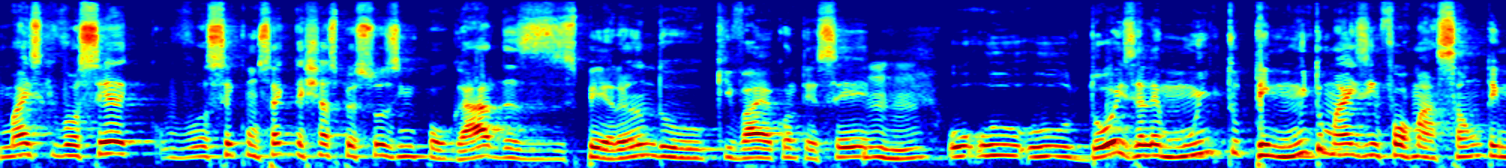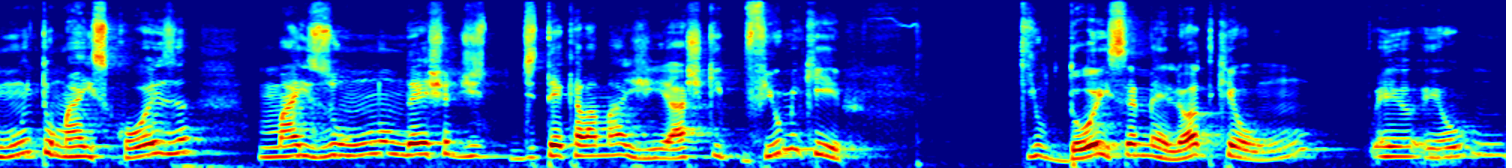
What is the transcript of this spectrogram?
mas que você você consegue deixar as pessoas empolgadas, esperando o que vai acontecer. Uhum. O 2 o, o ele é muito tem muito mais informação, tem muito mais coisa, mas o 1 um não deixa de, de ter aquela magia. Acho que filme que que o 2 é melhor do que o 1, um, eu, eu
